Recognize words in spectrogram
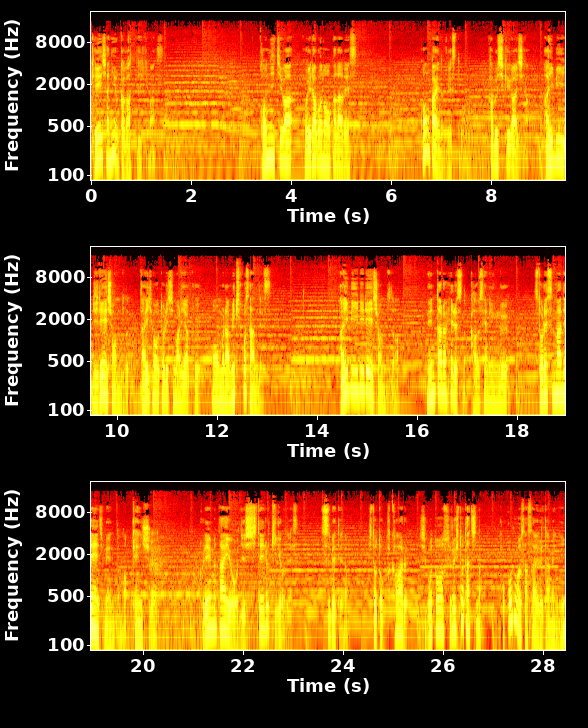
経営者に伺っていきます。こんにちは、小ラボの岡田です。今回のゲストは、株式会社 IB リレーションズ代表取締役大村美希子さんです。アイビー・リレーションズは、メンタルヘルスのカウンセリング、ストレスマネジメントの研修、クレーム対応を実施している企業です。すべての人と関わる仕事をする人たちの心を支えるために、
